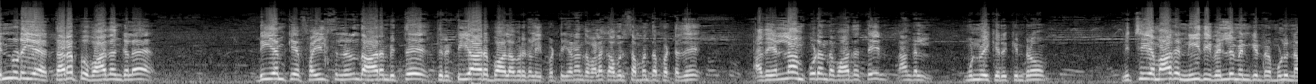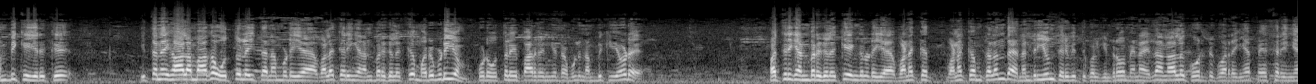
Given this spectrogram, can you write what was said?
என்னுடைய தரப்பு வாதங்களை டிஎம்கே ஃபைல்ஸ்ல இருந்து ஆரம்பித்து திரு டி ஆர் பால் அவர்களை பற்றி ஏன்னா அந்த வழக்கு அவர் சம்பந்தப்பட்டது. அதையெல்லாம் கூட அந்த வாதத்தை நாங்கள் முன்வைக்க இருக்கின்றோம். நிச்சயமாக நீதி வெல்லும் என்கின்ற முழு நம்பிக்கை இருக்கு. இத்தனை காலமாக ஒத்துழைத்த நம்முடைய வழக்கறிஞர் நண்பர்களுக்கு மறுபடியும் கூட ஒத்துழைப்பார்கள் என்கின்ற முழு நம்பிக்கையோடு பத்திரிகை நண்பர்களுக்கு எங்களுடைய வணக்க வணக்கம் கலந்த நன்றியும் தெரிவித்துக் கொள்கின்றோம். என எல்லா நாளும் கோர்ட்டுக்கு வர்றீங்க பேசுறீங்க.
